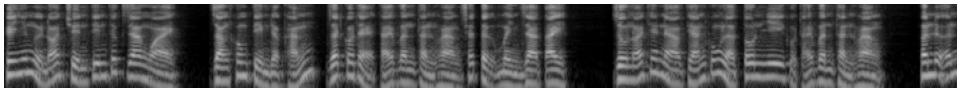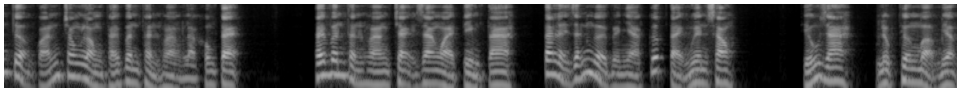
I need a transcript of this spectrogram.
Khi những người đó truyền tin tức ra ngoài rằng không tìm được hắn, rất có thể Thái Vân Thần Hoàng sẽ tự mình ra tay. Dù nói thế nào thì hắn cũng là tôn nhi của Thái Vân Thần Hoàng. Hơn nữa ấn tượng quán trong lòng Thái Vân Thần Hoàng là không tệ. Thái Vân Thần Hoàng chạy ra ngoài tìm ta, ta lại dẫn người về nhà cướp tài nguyên sau. Thiếu ra, Lục Thương mở miệng,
